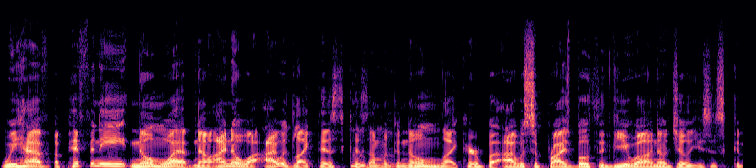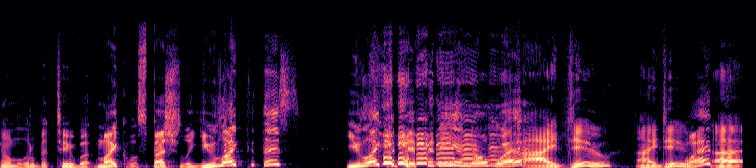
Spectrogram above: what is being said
we have Epiphany Gnome Web. Now, I know why I would like this because I'm a GNOME liker, but I was surprised both of you. Well, I know Jill uses GNOME a little bit too, but Michael, especially, you liked this? You liked Epiphany and Gnome Web? I do. I do. What? Uh,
